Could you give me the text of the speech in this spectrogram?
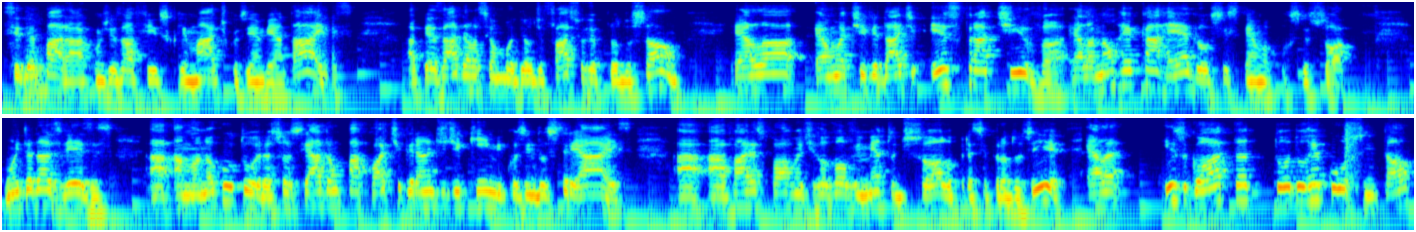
se deparar com os desafios climáticos e ambientais, apesar dela ser um modelo de fácil reprodução, ela é uma atividade extrativa, ela não recarrega o sistema por si só. Muitas das vezes, a, a monocultura associada a um pacote grande de químicos industriais, a, a várias formas de revolvimento de solo para se produzir, ela esgota todo o recurso. Então,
